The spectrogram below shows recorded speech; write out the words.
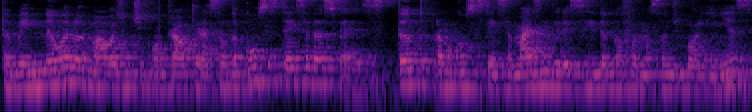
Também não é normal a gente encontrar alteração da consistência das fezes, tanto para uma consistência mais endurecida com a formação de bolinhas,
